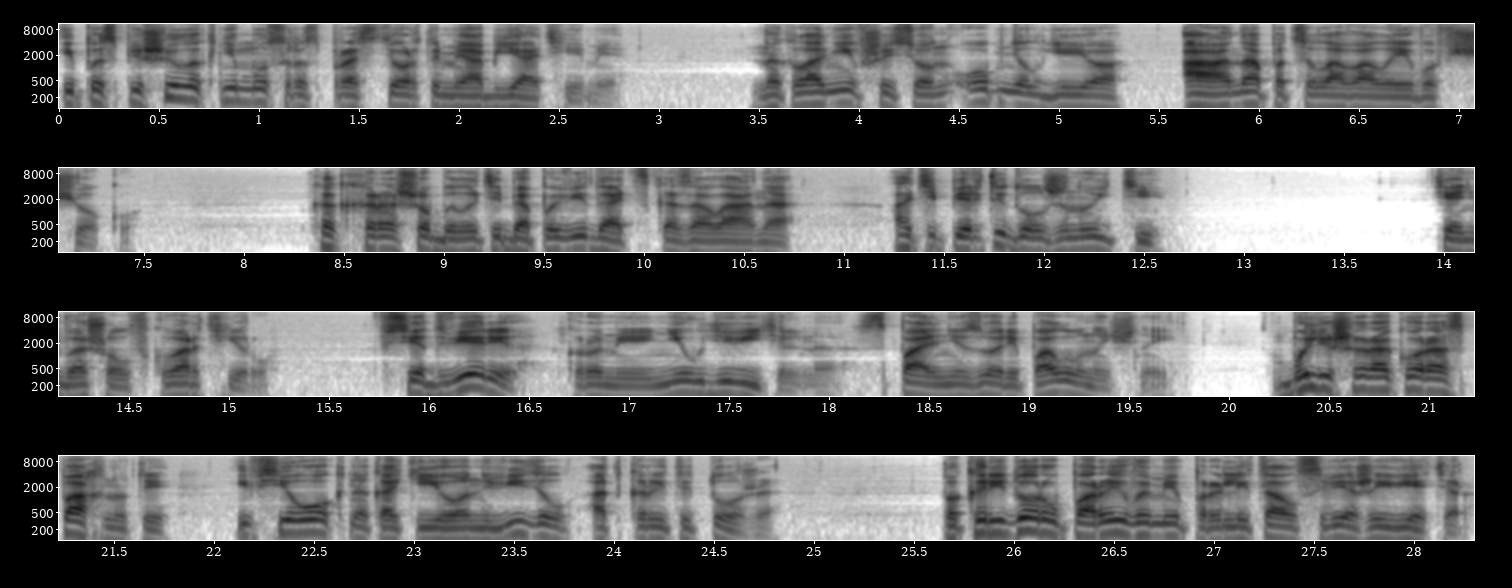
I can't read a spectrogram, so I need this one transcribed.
и поспешила к нему с распростертыми объятиями. Наклонившись, он обнял ее, а она поцеловала его в щеку. «Как хорошо было тебя повидать», — сказала она. «А теперь ты должен уйти». Тень вошел в квартиру. Все двери, кроме, неудивительно, спальни Зори Полуночной, были широко распахнуты, и все окна, какие он видел, открыты тоже. По коридору порывами пролетал свежий ветер.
